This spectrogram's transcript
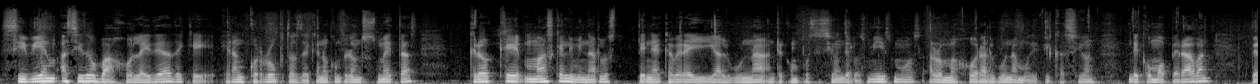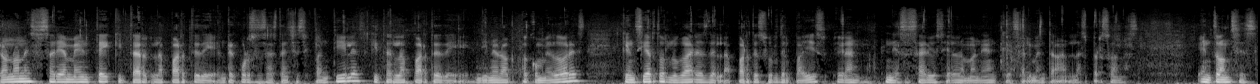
si bien ha sido bajo la idea de que eran corruptos, de que no cumplieron sus metas, creo que más que eliminarlos tenía que haber ahí alguna recomposición de los mismos, a lo mejor alguna modificación de cómo operaban pero no necesariamente quitar la parte de recursos a estancias infantiles, quitar la parte de dinero a, comedores, que en ciertos lugares de la parte sur del país eran necesarios y era la manera en que se alimentaban las personas. Entonces,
